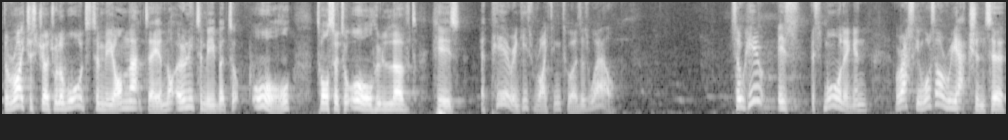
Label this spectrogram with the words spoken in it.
The righteous judge will award to me on that day, and not only to me, but to all, to also to all who loved his appearing. He's writing to us as well. So here is this morning, and we're asking, what's our reaction to,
